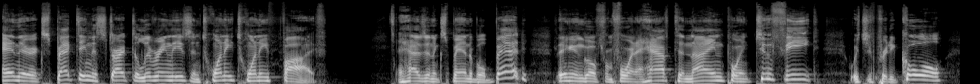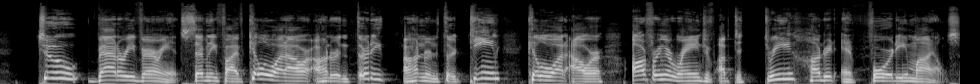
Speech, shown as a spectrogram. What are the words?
and they're expecting to start delivering these in 2025. It has an expandable bed. They can go from four and a half to 9.2 feet, which is pretty cool. Two battery variants 75 kilowatt hour, 130, 113 kilowatt hour, offering a range of up to 340 miles.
